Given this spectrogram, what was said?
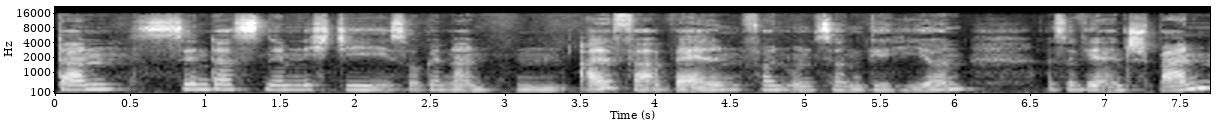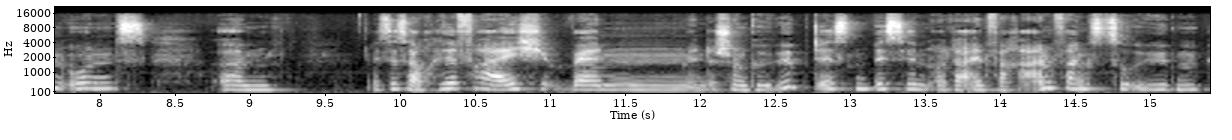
Dann sind das nämlich die sogenannten Alpha-Wellen von unserem Gehirn. Also wir entspannen uns. Ähm, es ist auch hilfreich, wenn, wenn das schon geübt ist, ein bisschen oder einfach anfangs zu üben,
